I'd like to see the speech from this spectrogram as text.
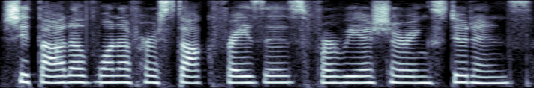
She thought of one of her stock phrases for reassuring students.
